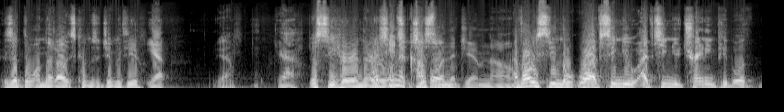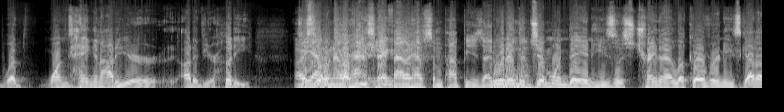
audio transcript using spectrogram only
is it the one that always comes to gym with you Yep. Yeah Yeah. you'll see her in there I've seen a couple Just- in the gym though. I've always seen the well. I've seen you. I've seen you training people with what one's hanging out of your out of your hoodie. Oh yeah, when I would have, puppies if I would have some puppies, I'd We went in the gym one day and he's just training. I look over and he's got a,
